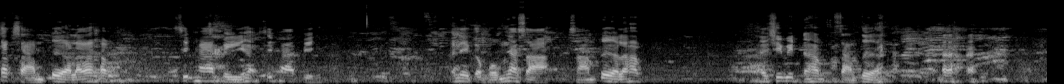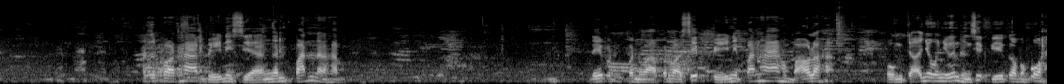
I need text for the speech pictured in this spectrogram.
สักสามเตือแล้วครับสิบห้าปีครับสิบห้าปี อันนี้กับผมเนี่ยสาสามเตือแล้วครับ ในชีวิตนะครับสามเตือพาสปอร์ตห้าปีนี่เสียเงินปั้นนะครับเดี๋ยวเป็นว่าเป็นว่าสิบปีนี่ปัญหาของเบาแล้วครับผมจะอายุยืนถึงสิบปีก็บอกว่า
